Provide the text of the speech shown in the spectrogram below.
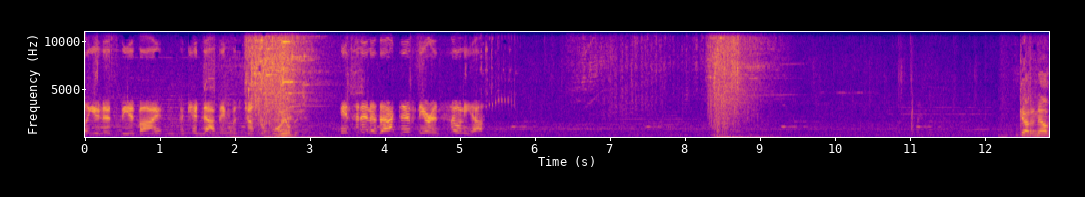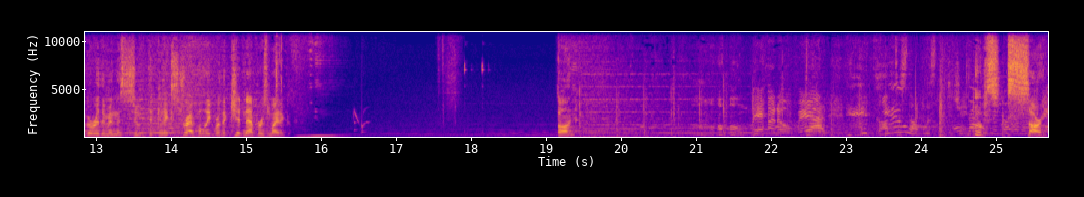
All units be advised, a kidnapping was just reported. Nailed it. Incident is active near Ansonia. Got an algorithm in the suit that can extrapolate where the kidnappers might have gone. Oh man, oh man. Dad, you've got to stop listening to Jameson. Oops, sorry.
